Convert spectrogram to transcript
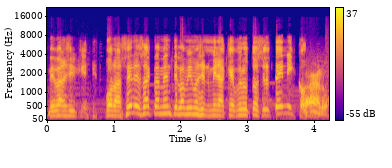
me van a decir que por hacer exactamente lo mismo, mira qué bruto es el técnico. Claro.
